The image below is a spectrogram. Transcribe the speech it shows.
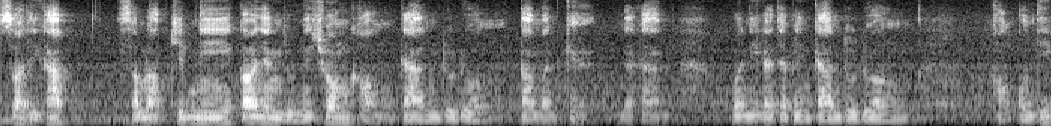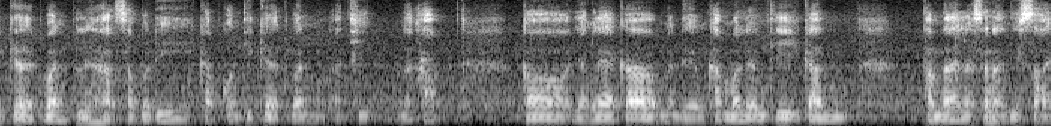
สวัสดีครับสำหรับคลิปนี้ก็ยังอยู่ในช่วงของการดูดวงตามวันเกิดนะครับ วันนี้ก็จะเป็นการดูดวงของคนที่เกิดวันพฤหัสบดีกับคนที่เกิดวันอาทิตย์นะครับ ก็อย่างแรกก็เหมือนเดิมครับมาเริ่มที่การทำนายลักษณะนิสัย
